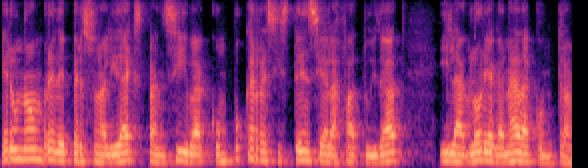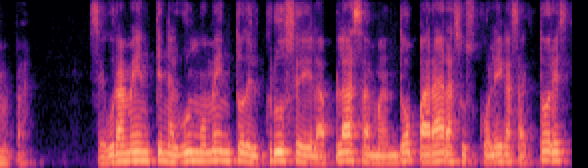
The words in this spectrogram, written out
era un hombre de personalidad expansiva con poca resistencia a la fatuidad y la gloria ganada con trampa. Seguramente en algún momento del cruce de la plaza mandó parar a sus colegas actores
